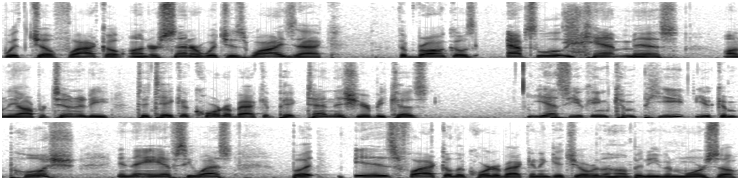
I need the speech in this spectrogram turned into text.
with Joe Flacco under center, which is why Zack, the Broncos absolutely can't miss on the opportunity to take a quarterback at pick 10 this year because yes, you can compete, you can push in the AFC West, but is Flacco the quarterback going to get you over the hump? And even more so,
